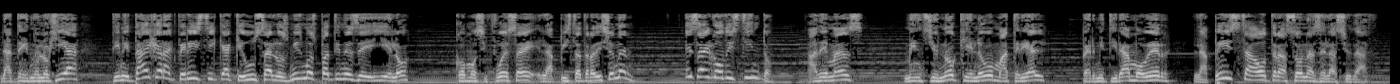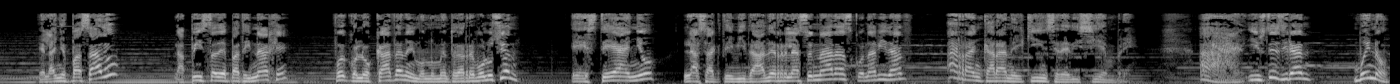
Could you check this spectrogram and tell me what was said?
La tecnología tiene tal característica que usa los mismos patines de hielo como si fuese la pista tradicional. Es algo distinto. Además, mencionó que el nuevo material permitirá mover la pista a otras zonas de la ciudad. El año pasado, la pista de patinaje fue colocada en el Monumento de la Revolución. Este año, las actividades relacionadas con Navidad arrancarán el 15 de diciembre. Ah, y ustedes dirán, bueno,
